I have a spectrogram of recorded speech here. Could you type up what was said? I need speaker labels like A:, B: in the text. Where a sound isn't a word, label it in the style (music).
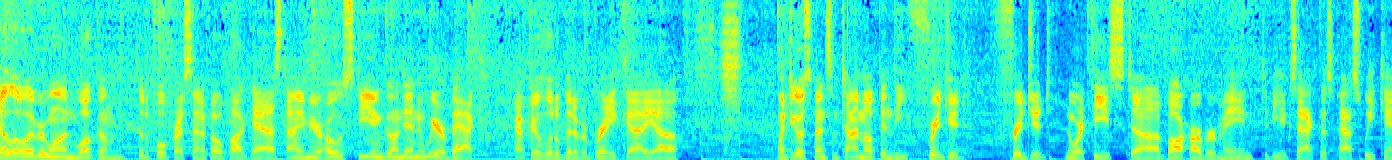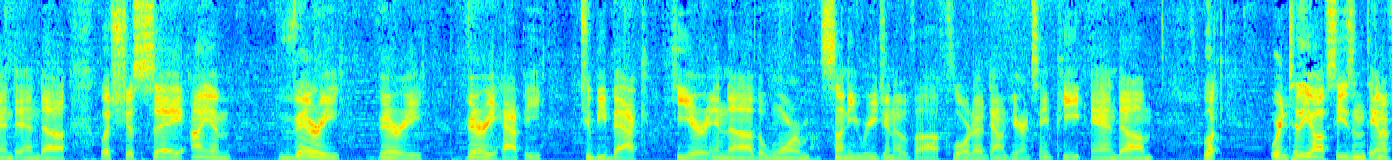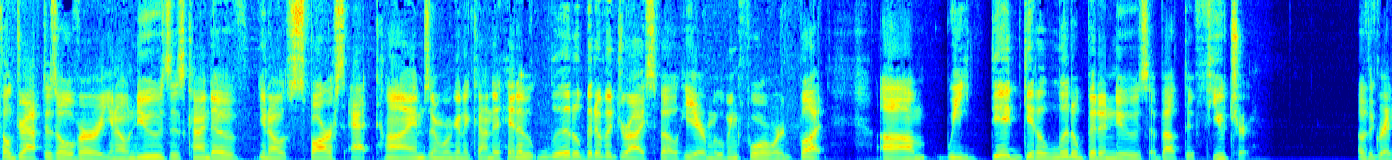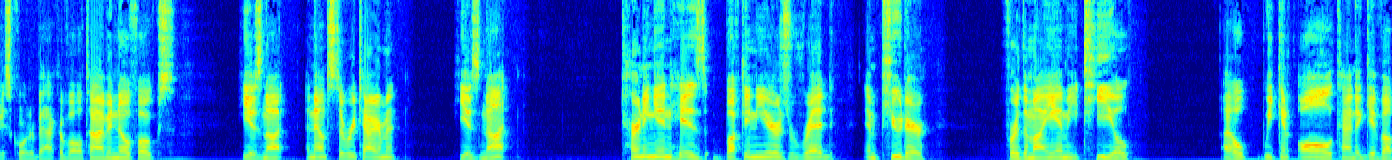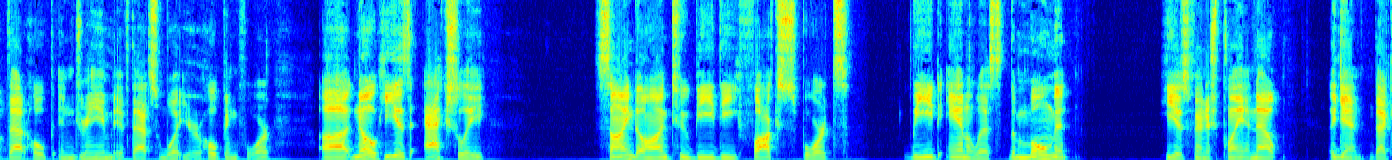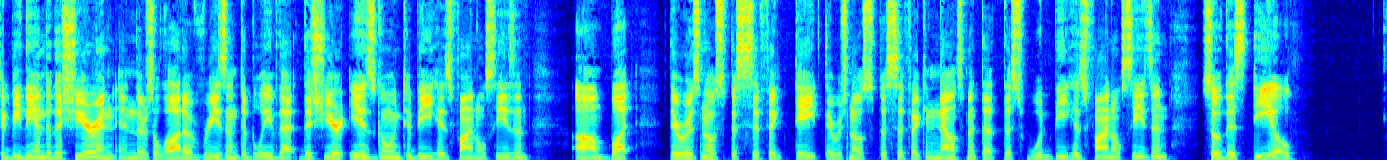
A: Hello, everyone. Welcome to the Full Press NFL podcast. I am your host, Ian Glendon, and we are back after a little bit of a break. I uh, went to go spend some time up in the frigid, frigid Northeast, uh, Bar Harbor, Maine, to be exact, this past weekend. And uh, let's just say I am very, very, very happy to be back here in uh, the warm, sunny region of uh, Florida, down here in St. Pete. And um, look, we're into the off season. The NFL draft is over. You know, news is kind of you know sparse at times, and we're going to kind of hit a little bit of a dry spell here moving forward. But um, we did get a little bit of news about the future of the greatest quarterback of all time. And no, folks, he has not announced a retirement. He is not turning in his Buccaneers red and pewter for the Miami teal. I hope we can all kind of give up that hope and dream if that's what you're hoping for. Uh, no, he is actually signed on to be the Fox Sports lead analyst the moment he is finished playing. Now, again, that could be the end of this year, and, and there's a lot of reason to believe that this year is going to be his final season. Um, but there was no specific date, there was no specific announcement that this would be his final season. So this deal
